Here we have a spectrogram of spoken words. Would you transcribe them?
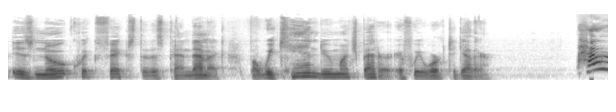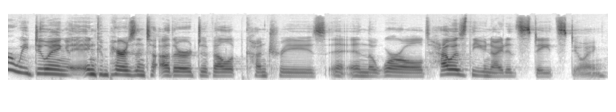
is no quick fix to this pandemic, but we can do much better if we work together. How are we doing in comparison to other developed countries in the world? How is the United States doing?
